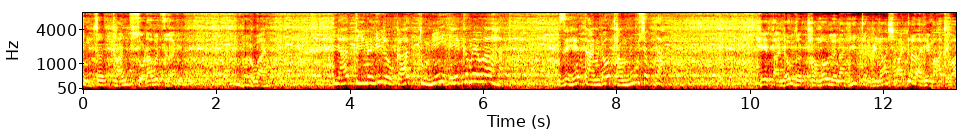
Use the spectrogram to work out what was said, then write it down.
तुमचं स्थान सोडावंच लागेल. भगवान या तीनही लोकात तुम्ही एकमेव आहात. जे हे तांडव थांबवू शकता. हे तांडव जर थांबवलं नाही तर विनाश अटळ आहे महादेवा.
